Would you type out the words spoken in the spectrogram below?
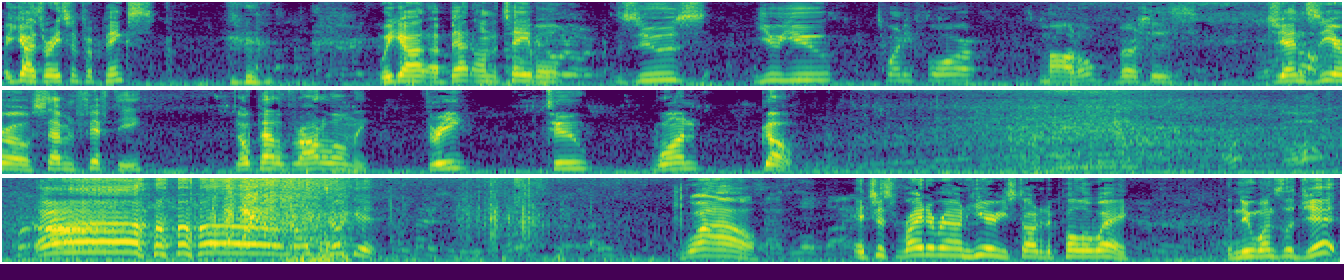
Are you guys racing for pinks? we got a bet on the table. Zooz UU24 model versus Gen Zero 750. No pedal throttle only. Three, two, one, go. Oh! oh Mike took it. Wow. It's just right around here he started to pull away. The new one's legit.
